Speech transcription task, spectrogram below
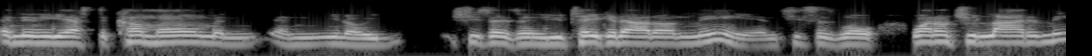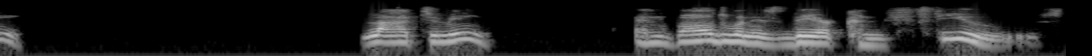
and then he has to come home and and you know she says, and you take it out on me, and she says, well, why don't you lie to me? Lie to me, and Baldwin is there confused.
